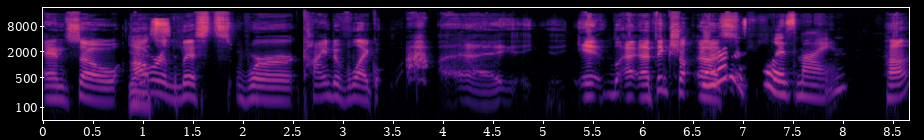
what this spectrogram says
and so our lists were kind of like. Uh, it, I I think. Sh- They were uh, not as full as mine. Huh?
